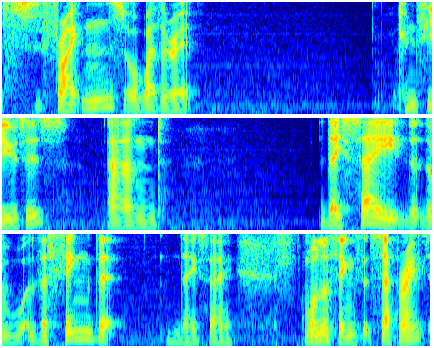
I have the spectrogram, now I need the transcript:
frightens or whether it confuses, and they say that the the thing that they say one of the things that separates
